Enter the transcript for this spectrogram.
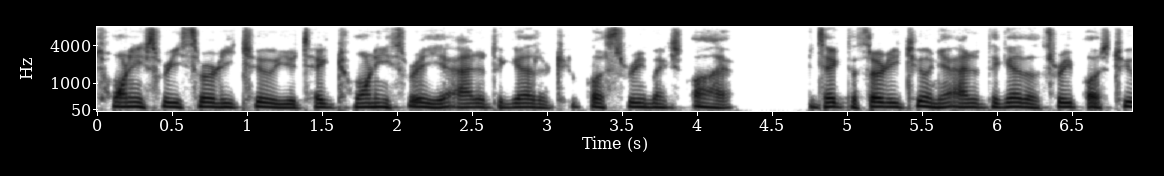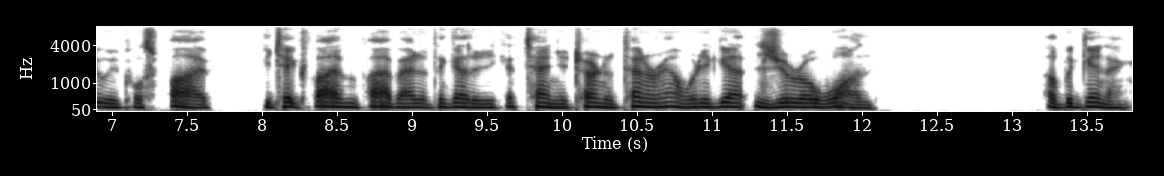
2332, you take 23, you add it together. 2 plus 3 makes 5. You take the 32 and you add it together. 3 plus 2 equals 5. You take 5 and 5, add it together, you get 10. You turn the 10 around, what do you get? 0, 1. A beginning.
